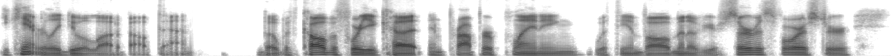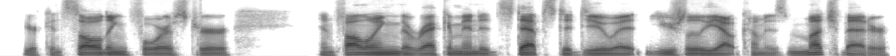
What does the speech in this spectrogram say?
you can't really do a lot about that. But with call before you cut and proper planning with the involvement of your service forester, your consulting forester, and following the recommended steps to do it, usually the outcome is much better.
